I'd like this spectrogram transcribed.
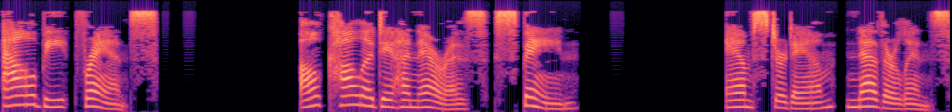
Albi, France. Alcalá de Henares, Spain. Amsterdam, Netherlands.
